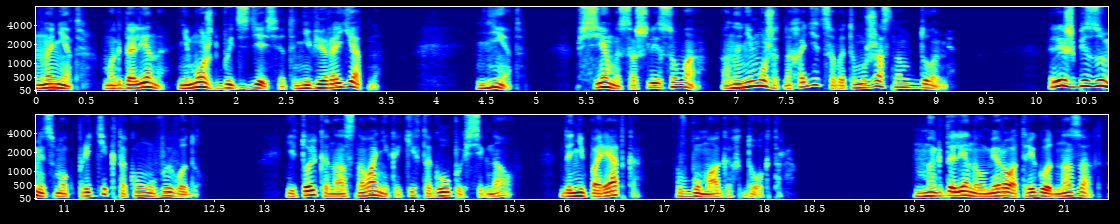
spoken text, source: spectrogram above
Но нет, Магдалена не может быть здесь, это невероятно. Нет, все мы сошли с ума. Она не может находиться в этом ужасном доме. Лишь безумец мог прийти к такому выводу. И только на основании каких-то глупых сигналов, да непорядка в бумагах доктора. Магдалена умерла три года назад.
